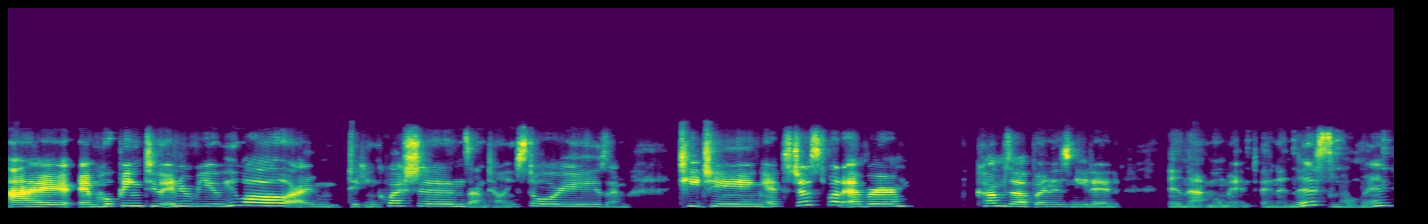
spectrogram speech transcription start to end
I am hoping to interview you all. I'm taking questions. I'm telling stories. I'm teaching. It's just whatever comes up and is needed in that moment. And in this moment,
